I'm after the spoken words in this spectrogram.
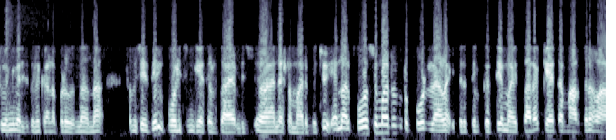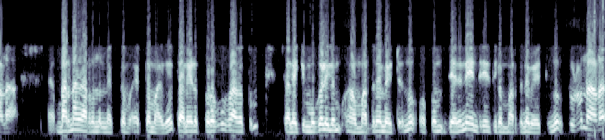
തൂങ്ങി മരിച്ചതിൽ കാണപ്പെടുന്ന എന്ന സംശയത്തിൽ പോലീസും കേസെടുത്ത് ആരംഭിച്ചു അന്വേഷണം ആരംഭിച്ചു. എന്നാൽ പോസ്റ്റ്മോർട്ടം റിപ്പോർട്ടിലാണ് ഇത്തരത്തിൽ കൃത്യമായി തലക്കേറ്റ മർദ്ദനമാണ് മരണകാരണം വ്യക്തം വ്യക്തമായത്. തലയുടെ പുറകു ഭാഗത്തും തലയ്ക്ക് മുകളിലും മർദ്ദനമേറ്റിരുന്നു. ഒപ്പം ജനനേന്ദ്രിയത്തിലും മർദ്ദനമേറ്റുന്നു തുടർന്നാണ്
